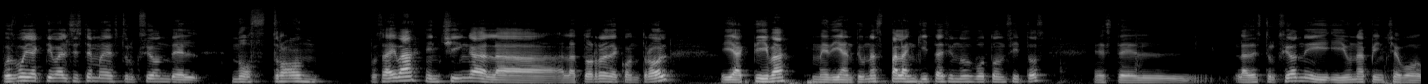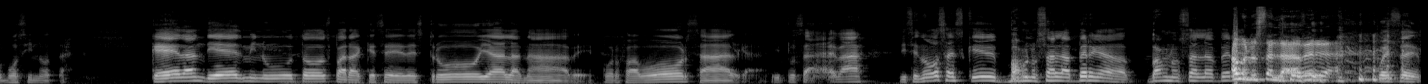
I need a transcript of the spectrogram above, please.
pues voy a activar el sistema de destrucción del Nostrom. Pues ahí va, en chinga a la, a la torre de control y activa mediante unas palanquitas y unos botoncitos este, la destrucción y, una pinche bocinota. Quedan 10 minutos para que se destruya la nave. Por favor, salga. Y pues ahí va. Dice, no, ¿sabes qué? Vámonos a la verga. Vámonos a la verga. Vámonos a la verga. pues eh,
